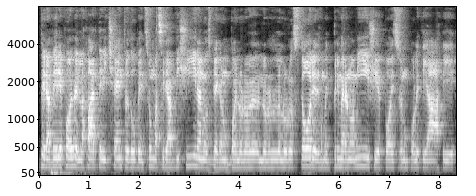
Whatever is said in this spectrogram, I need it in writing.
per avere poi quella parte di centro dove insomma si riavvicinano, spiegano un po' loro- loro- la loro storia di come prima erano amici e poi si sono un po' letiati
